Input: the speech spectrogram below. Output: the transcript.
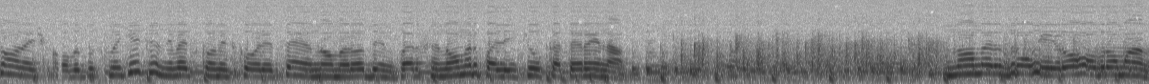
Сонечко, випускники Чернівецького міського ліцею номер 1 Перший номер Палійчук Катерина. Номер другий Рогов Роман.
